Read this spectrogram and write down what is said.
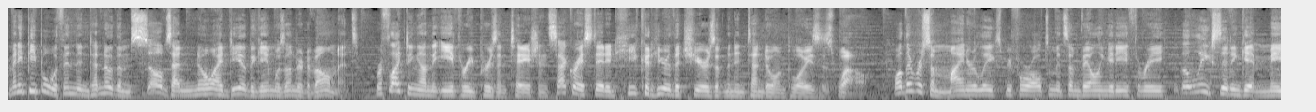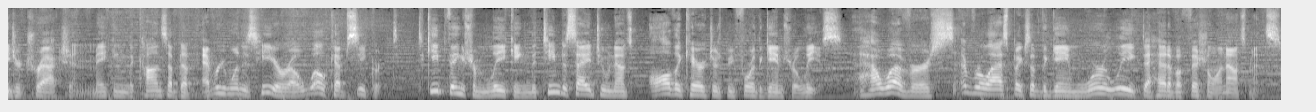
Many people within Nintendo themselves had no idea the game was under development. Reflecting on the E3 presentation, Sakurai stated he could hear the cheers of the Nintendo employees as well. While there were some minor leaks before Ultimate's unveiling at E3, the leaks didn't get major traction, making the concept of Everyone is Here a well kept secret. To keep things from leaking, the team decided to announce all the characters before the game's release. However, several aspects of the game were leaked ahead of official announcements.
